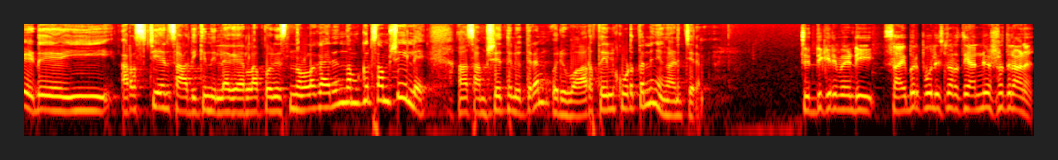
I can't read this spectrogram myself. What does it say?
ഈ അറസ്റ്റ് ചെയ്യാൻ സാധിക്കുന്നില്ല കേരള പോലീസ് എന്നുള്ള കാര്യം നമുക്കൊരു സംശയമില്ലേ? ആ സംശയത്തിന് ഉത്തരം ഒരു വാർത്തയിൽ കൂടെ തന്നെ ഞാൻ കാണിച്ചുതരാം സിദ്ദിഖിന് വേണ്ടി സൈബർ പോലീസ് നടത്തിയ അന്വേഷണത്തിലാണ്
